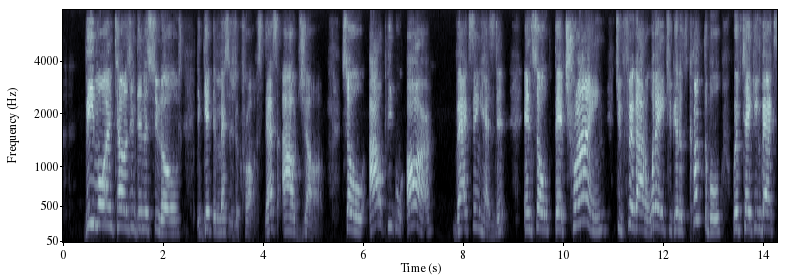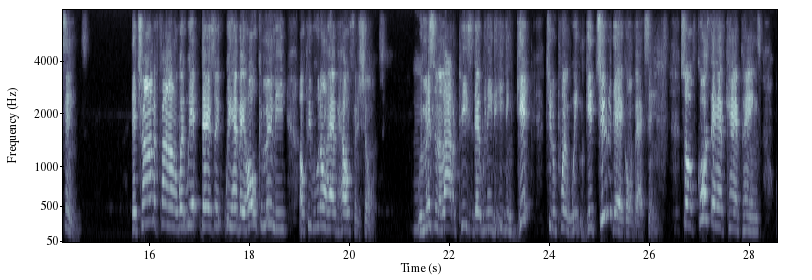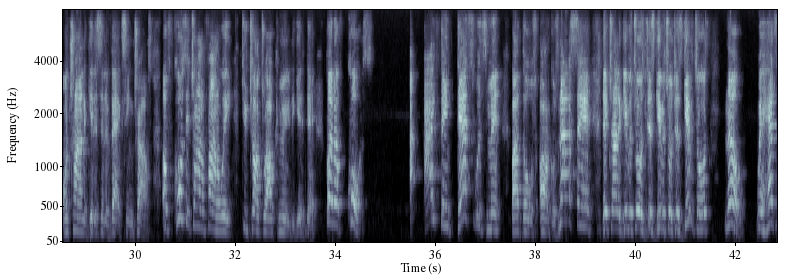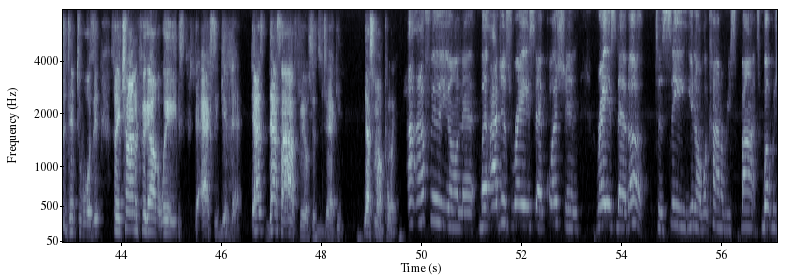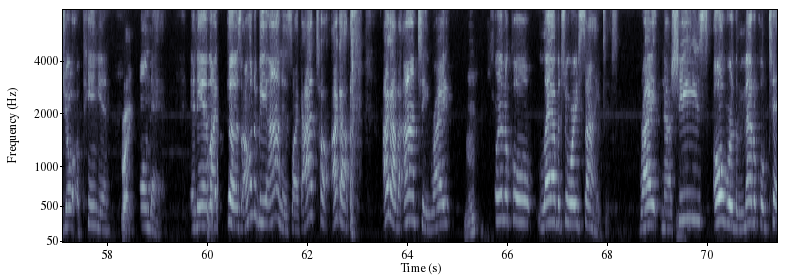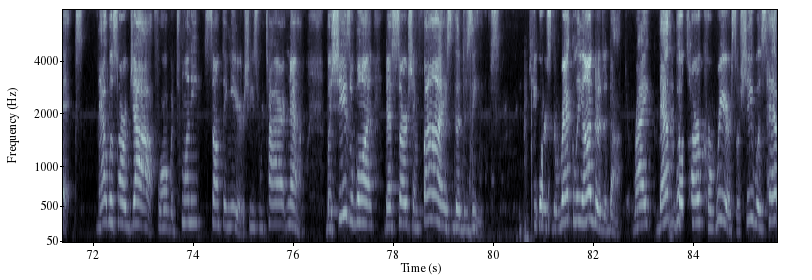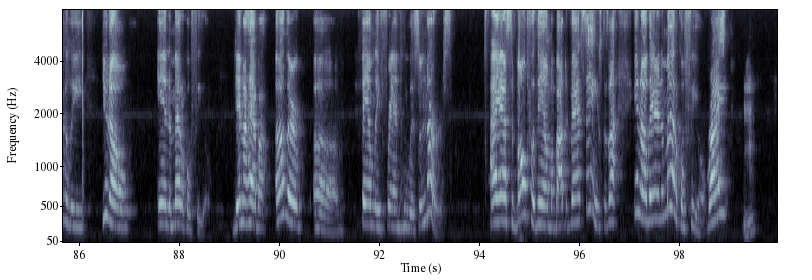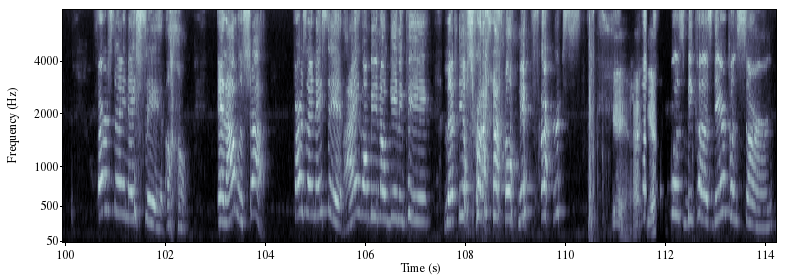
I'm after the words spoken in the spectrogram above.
be more intelligent than the pseudos to get the message across. That's our job. So our people are vaccine hesitant, and so they're trying to figure out a way to get us comfortable with taking vaccines. They're trying to find a way. We there's a we have a whole community of people who don't have health insurance. We're mm. missing a lot of pieces that we need to even get to the point where we can get to the daggone vaccines. So of course they have campaigns on trying to get us into vaccine trials. Of course they're trying to find a way to talk to our community to get it there. But of course, I, think that's what's meant by those articles. Not saying they're trying to give it to us, just give it to us, just give it to us. No, we're hesitant towards it. So they're trying to figure out ways to actually give that. That's that's how I feel, Sister Jackie. That's my point. I, I feel you on that, but I just raised that question, raised that up to see, you know, what kind of response, what was your opinion Right. on that? And then like because I'm gonna be honest, like I talk, I got I got an auntie, right? Mhm. Clinical laboratory scientist, right? Now she's over the medical techs. That was her job for over 20 something years. She's retired now, but she's the one that search and finds the disease. She works directly under the doctor, right? That was her career. So she was heavily, you know, in the medical field. Then I have a other uh, family friend who is a nurse. I asked both of them about the vaccines because I, you know, they're in the medical field, right? Mhm. First thing they said, um, and I was shocked. First thing they said, I ain't gonna be no guinea pig. Let them try it out on them first Yeah, I, yeah, was because their concern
